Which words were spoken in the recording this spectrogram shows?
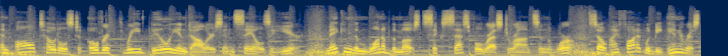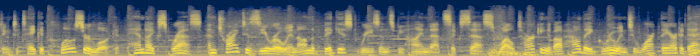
and all totals to over $3 billion in sales a year, making them one of the most successful restaurants in the world. So I thought it would be interesting to take a closer look at Panda Express and try to zero in on the biggest reasons behind that success while talking about how they grew into what they are today.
